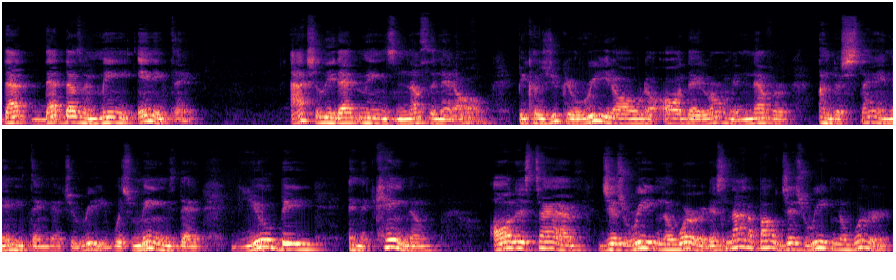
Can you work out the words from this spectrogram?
that that doesn't mean anything. Actually that means nothing at all because you can read all the all day long and never understand anything that you read, which means that you'll be in the kingdom all this time just reading the word. It's not about just reading the word.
